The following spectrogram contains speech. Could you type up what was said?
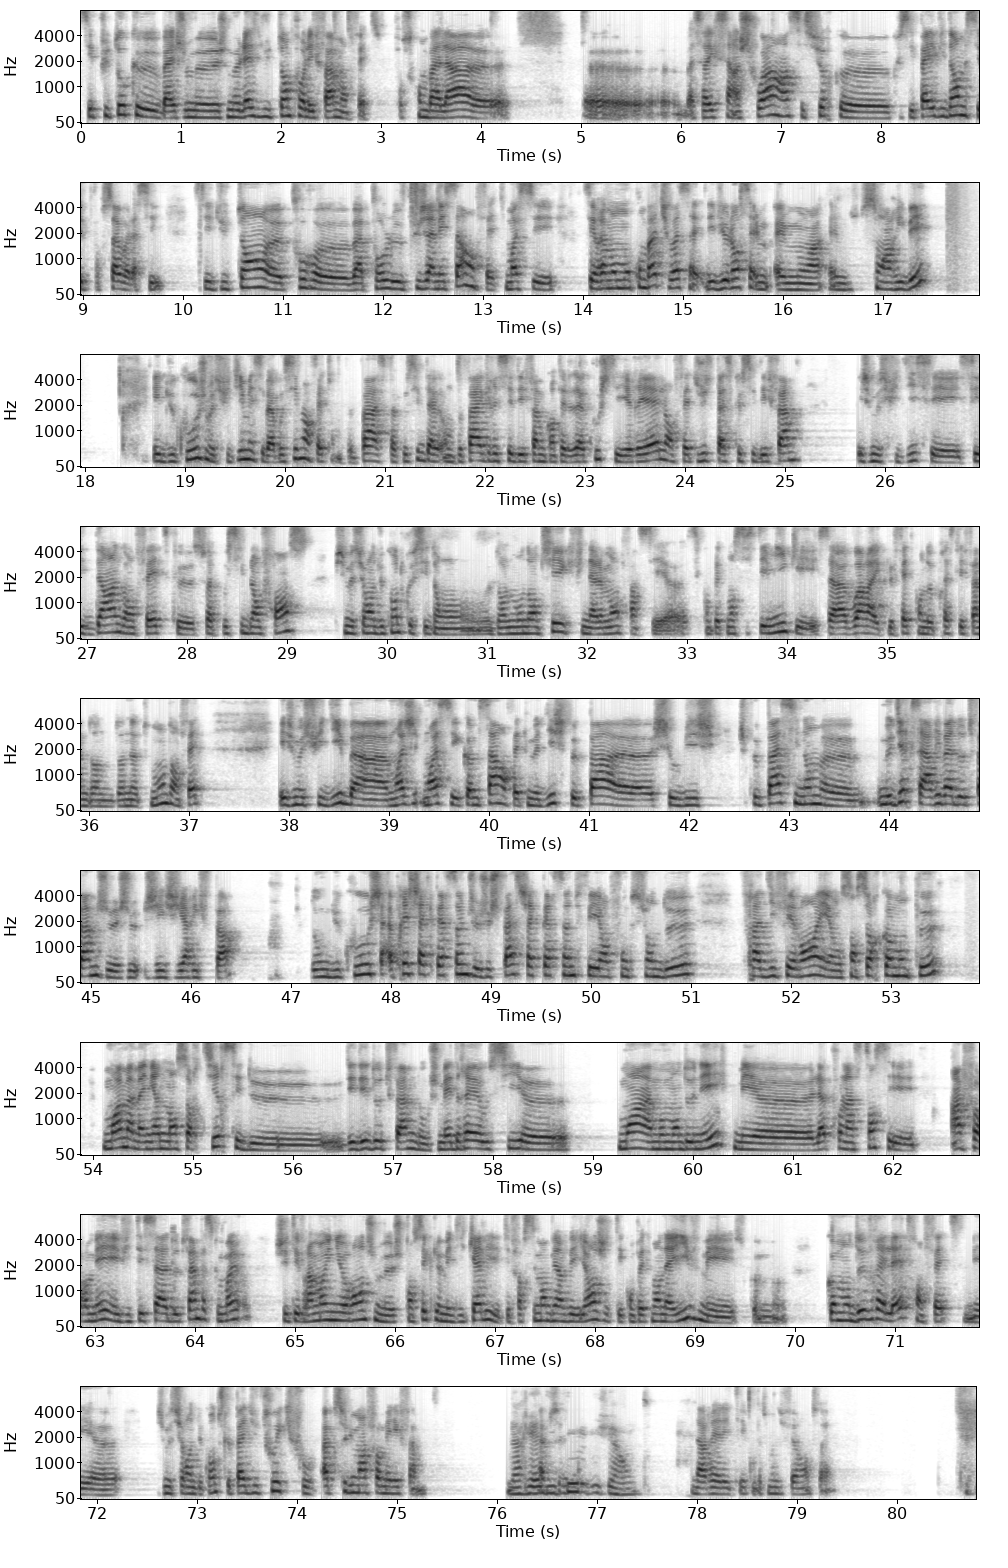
c'est plutôt que bah, je, me, laisse du temps pour les femmes, en fait. Pour ce combat-là, euh, euh, bah, c'est vrai que c'est un choix. Hein. C'est sûr que, que c'est pas évident, mais c'est pour ça, voilà, c'est, du temps euh, pour, bah, pour le plus jamais ça, en fait. Moi, c'est, vraiment mon combat, tu vois. Les violences, elles, sont arrivées. Et du coup, je me suis dit, mais c'est pas possible, en fait. On peut pas, c'est pas possible, on peut pas agresser des femmes quand elles accouchent, c'est irréel, en fait, juste parce que c'est des femmes. Et je me suis dit, c'est dingue, en fait, que ce soit possible en France. Puis je me suis rendu compte que c'est dans, dans le monde entier et que finalement, enfin, c'est, euh, complètement systémique et ça a à voir avec le fait qu'on oppresse les femmes dans, dans notre monde, en fait. Et je me suis dit, bah, moi, moi, c'est comme ça, en fait. Je me dis, je peux pas, euh, je suis obligée, je peux pas sinon me, me dire que ça arrive à d'autres femmes, je, j'y arrive pas. Donc du coup, après chaque personne, je juge pas, chaque personne fait en fonction d'eux, fera différent et on s'en sort comme on peut. Moi, ma manière de m'en sortir, c'est de d'aider d'autres femmes. Donc je m'aiderai aussi euh, moi à un moment donné, mais euh, là pour l'instant, c'est informer et éviter ça à d'autres femmes parce que moi, j'étais vraiment ignorante. Je, me, je pensais que le médical, il était forcément bienveillant. J'étais complètement naïve, mais comme comme on devrait l'être en fait. Mais euh, je me suis rendu compte que pas du tout et qu'il faut absolument informer les femmes. La réalité Absolument. est différente. La réalité est complètement différente, ouais.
